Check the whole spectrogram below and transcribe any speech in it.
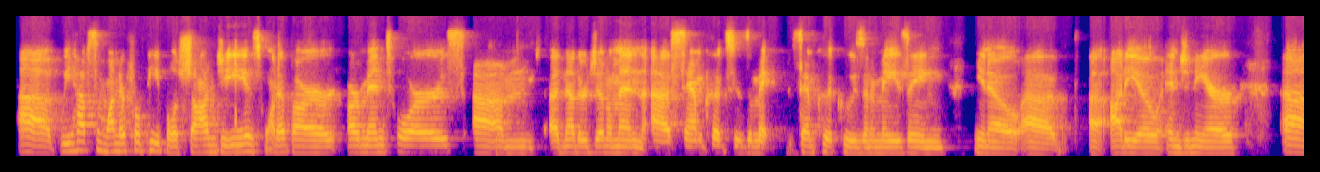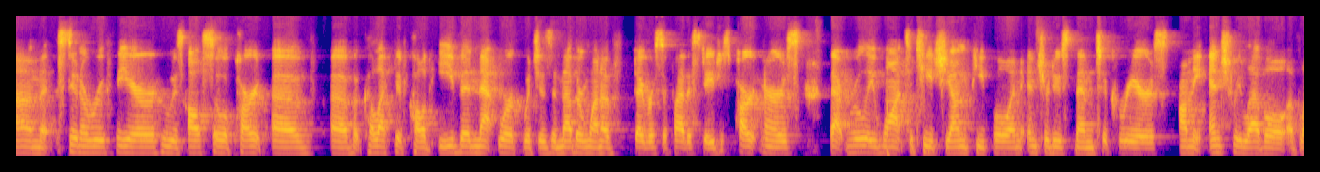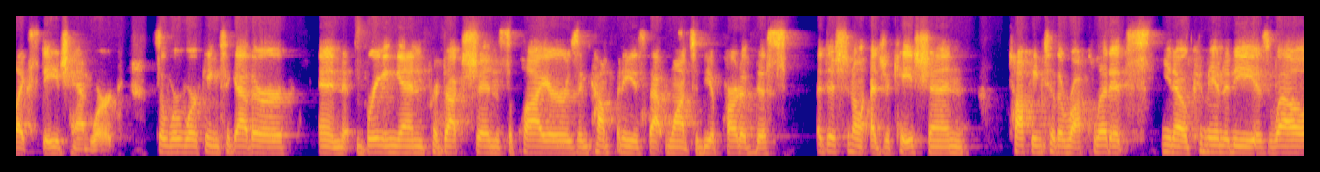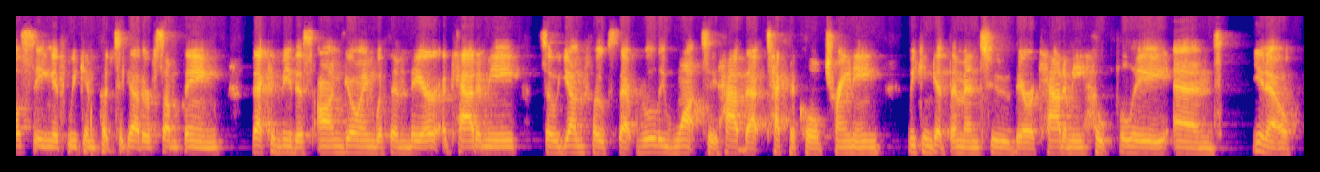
uh, we have some wonderful people. Sean G is one of our our mentors. Um, another gentleman, uh, Sam Cooks, who's a Sam Cook, who's an amazing, you know, uh, uh audio engineer. Um, Suna Ruthier, who is also a part of, of a collective called Even Network, which is another one of Diversify the Stages partners that really want to teach young people and introduce them to careers on the entry level of like stagehand work. So we're working together and bringing in production suppliers and companies that want to be a part of this additional education talking to the Rock Lititz, you know, community as well, seeing if we can put together something that can be this ongoing within their academy. So young folks that really want to have that technical training, we can get them into their academy, hopefully, and you know,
